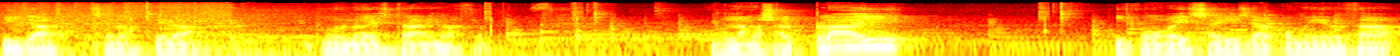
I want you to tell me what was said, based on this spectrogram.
y ya se nos queda nuestra animación. Le damos al play y como veis ahí ya comienza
